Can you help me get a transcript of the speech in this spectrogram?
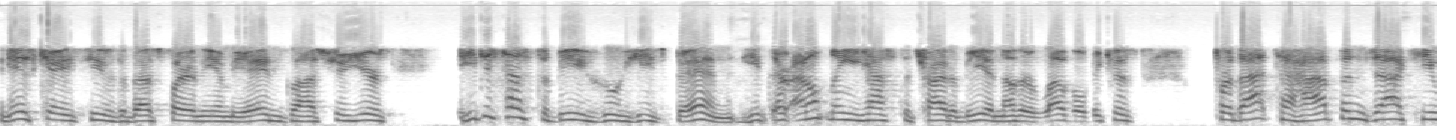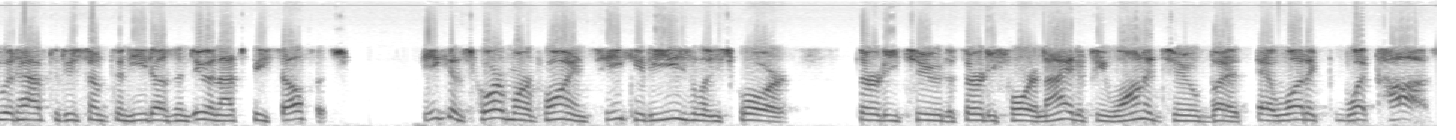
In his case, he was the best player in the NBA in the last few years. He just has to be who he's been. He, I don't think he has to try to be another level because for that to happen, Zach, he would have to do something he doesn't do, and that's be selfish. He could score more points. He could easily score 32 to 34 a night if he wanted to, but at what what cost?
